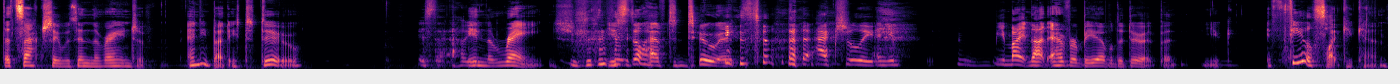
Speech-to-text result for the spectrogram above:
that's actually within the range of anybody to do Is that how you in the range. you still have to do it. actually? and you you might not ever be able to do it, but you it feels like you can.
